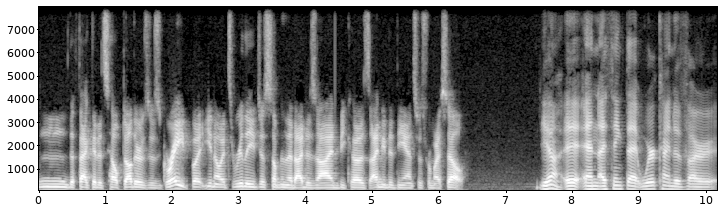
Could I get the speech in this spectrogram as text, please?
Mm, the fact that it's helped others is great, but you know, it's really just something that I designed because I needed the answers for myself. Yeah, and I think that we're kind of our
